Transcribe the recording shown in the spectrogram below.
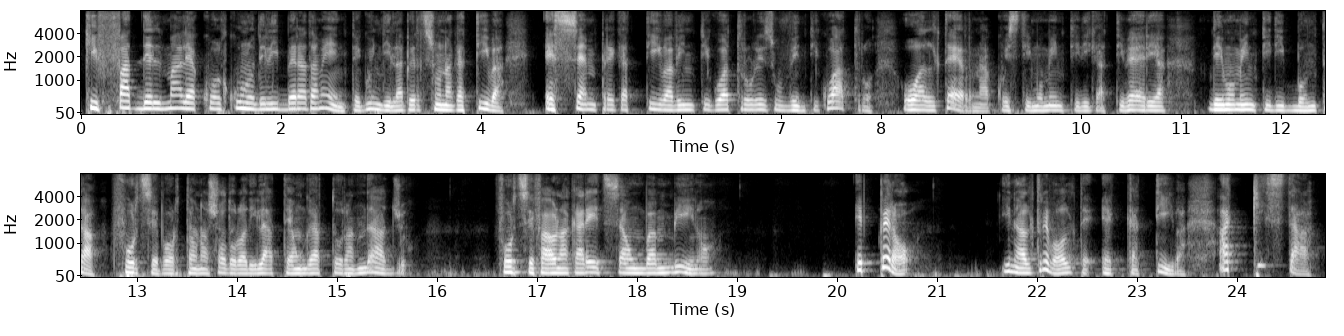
Chi fa del male a qualcuno deliberatamente, quindi la persona cattiva, è sempre cattiva 24 ore su 24 o alterna a questi momenti di cattiveria dei momenti di bontà, forse porta una ciotola di latte a un gatto randagio, forse fa una carezza a un bambino e però in altre volte è cattiva. A chi sta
